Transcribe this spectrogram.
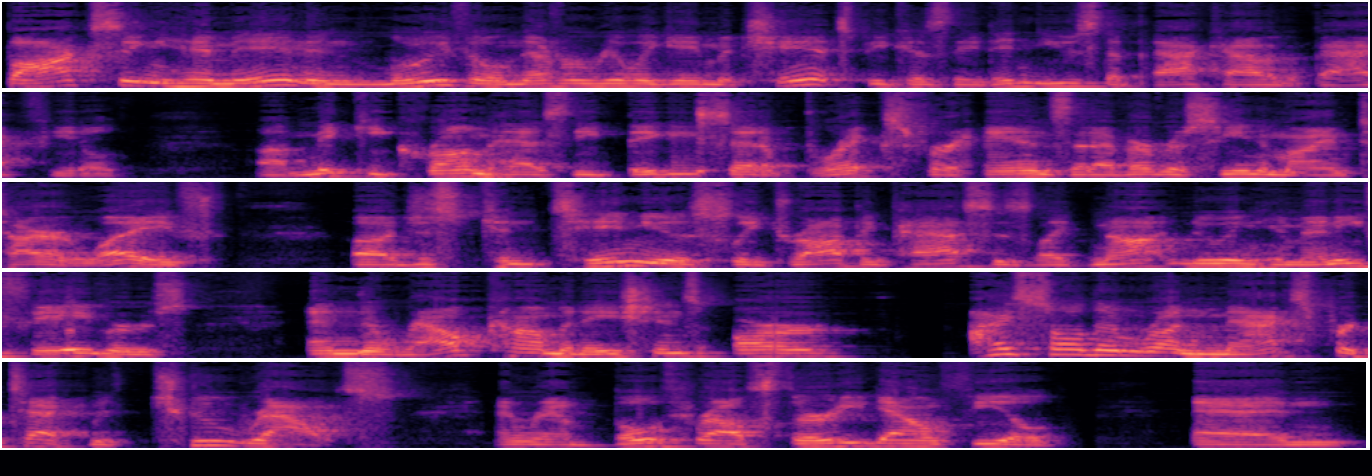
boxing him in and Louisville never really gave him a chance because they didn't use the back out of the backfield. Uh, Micky Crum has the biggest set of bricks for hands that I've ever seen in my entire life, uh, just continuously dropping passes, like not doing him any favors. And the route combinations are I saw them run max protect with two routes and ran both routes 30 downfield. And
